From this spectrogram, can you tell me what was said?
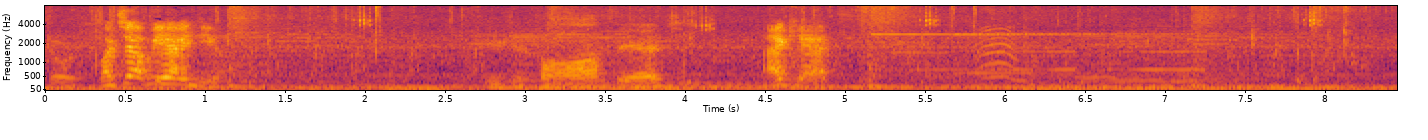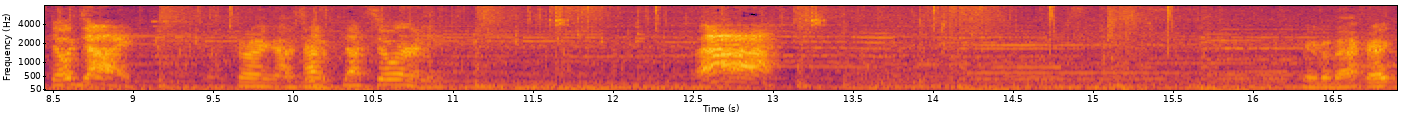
Doors. watch out behind you. You can fall off the edge. I can't. Don't die. I'm trying not to. Not, not so early. Ah! You gonna go back, right?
